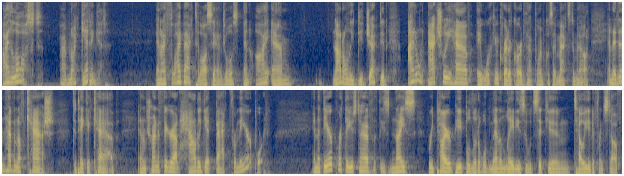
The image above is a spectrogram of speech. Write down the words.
I lost. I'm not getting it. And I fly back to Los Angeles, and I am not only dejected, I don't actually have a working credit card at that point because I maxed them out, and I didn't have enough cash to take a cab. And I'm trying to figure out how to get back from the airport. And at the airport, they used to have these nice retired people, little old men and ladies who would sit you and tell you different stuff.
